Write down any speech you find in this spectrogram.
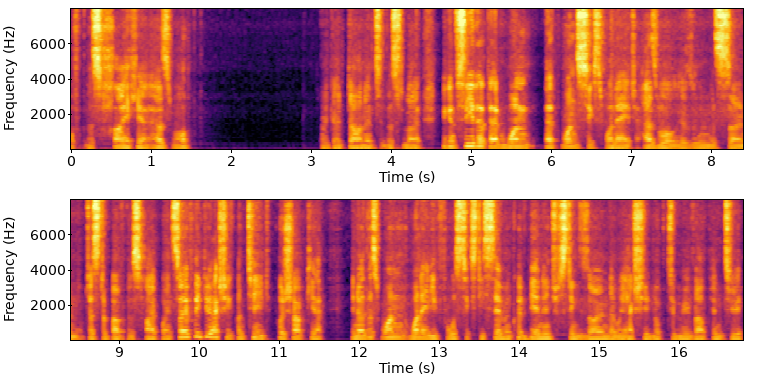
off of this high here as well, we go down into this low, we can see that that one that 1618 as well is in this zone just above this high point. So if we do actually continue to push up here, you know, this one 184.67 could be an interesting zone that we actually look to move up into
